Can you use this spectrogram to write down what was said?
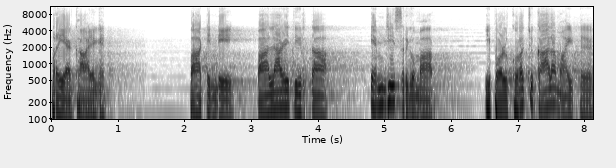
പ്രിയ ഗായകൻ പാട്ടിന്റെ പാലാഴി തീർത്ത എം ജി ശ്രീകുമാർ ഇപ്പോൾ കുറച്ചു കാലമായിട്ട്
